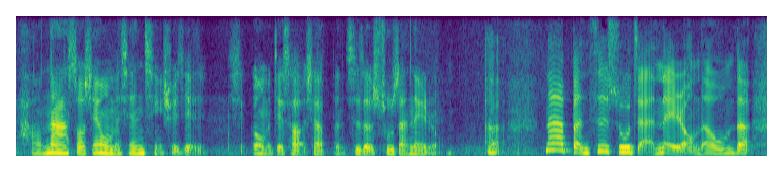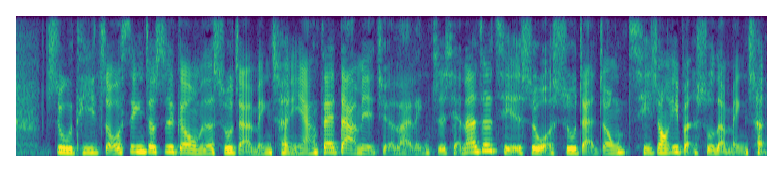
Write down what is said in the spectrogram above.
好，那首先我们先请学姐先跟我们介绍一下本次的书展内容。呃，那本次书展内容呢，我们的主题轴心就是跟我们的书展名称一样，在大灭绝来临之前。那这其实是我书展中其中一本书的名称。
